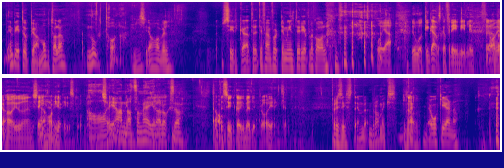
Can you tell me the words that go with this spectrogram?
Det är en bit upp ja, Motala. Motala. Så jag har väl cirka 35-40 mil till replokal. Och ja, du åker ganska frivilligt för Ja, att de har ju en tjej Jag här nere i Skåne. Ja, det är annat som hägrar också. Så Ja. det synkar ju väldigt bra egentligen. Precis, det är en bra- mix. Ja. Nej, jag åker gärna.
